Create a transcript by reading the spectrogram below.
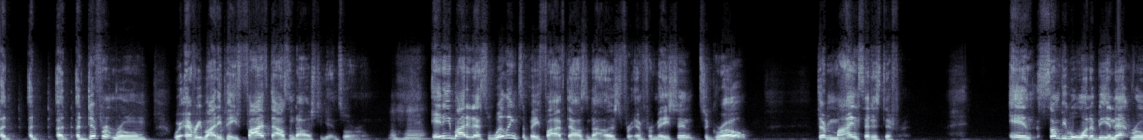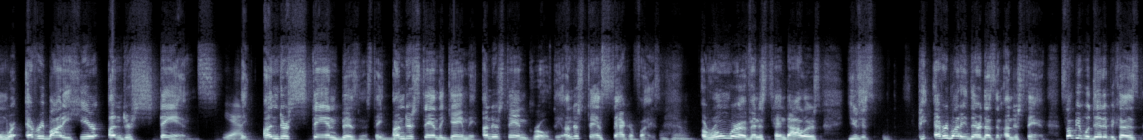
a, a, a, different room where everybody paid $5,000 to get into a room. Mm-hmm. Anybody that's willing to pay $5,000 for information to grow, their mindset is different. And some people want to be in that room where everybody here understands. Yeah. They understand business. They mm-hmm. understand the game. They understand growth. They understand sacrifice. Mm-hmm. A room where an event is $10, you just, everybody there doesn't understand. Some people did it because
